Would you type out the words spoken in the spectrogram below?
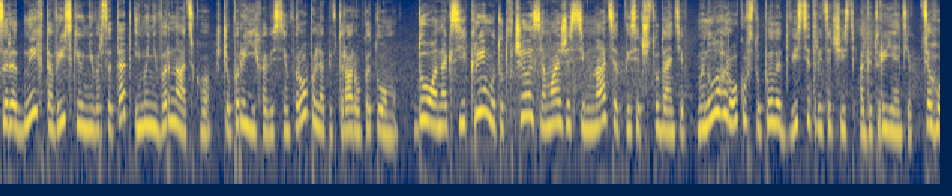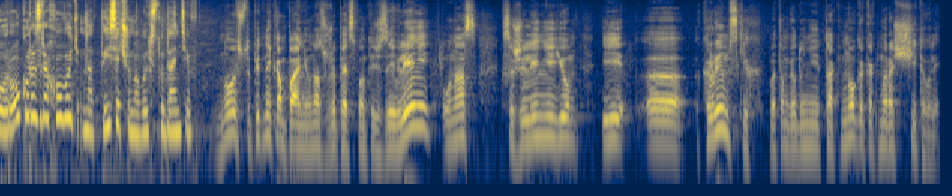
Серед них Таврійський університет імені Вернацького, що переїхав із Сімферополя півтора роки тому. До анексії Криму тут вчилися майже 17 тисяч студентів. Минулого року вступили 236 абітурієнтів. Цього року розраховують на тисячу нових студентів. новой вступительной кампании у нас уже 5,5 тысяч заявлений. У нас, к сожалению, и э, крымских в этом году не так много, как мы рассчитывали.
